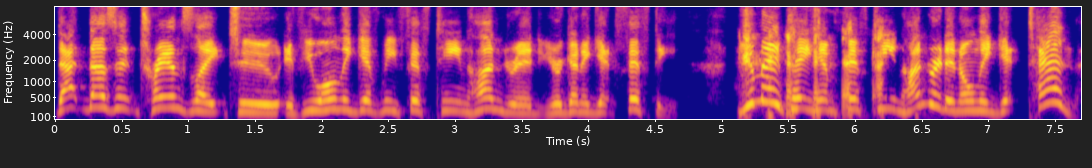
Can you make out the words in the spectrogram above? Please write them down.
that doesn't translate to if you only give me 1500, you're going to get 50. You may pay him 1500 and only get 10.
